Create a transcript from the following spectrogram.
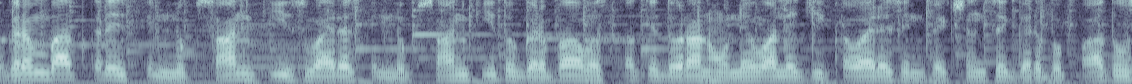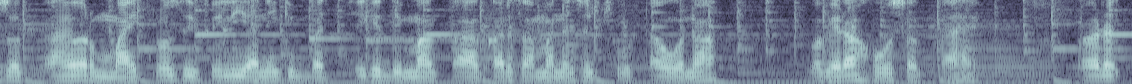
अगर हम बात करें इसके नुकसान की, इस वायरस के नुकसान की तो गर्भावस्था के दौरान होने वाले जीका वायरस इन्फेक्शन से गर्भपात हो सकता है और माइक्रोसिफिली यानी कि बच्चे के दिमाग का आकार सामान्य से छोटा होना वगैरह हो सकता है। और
